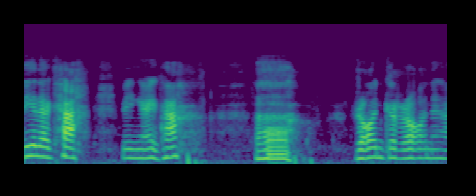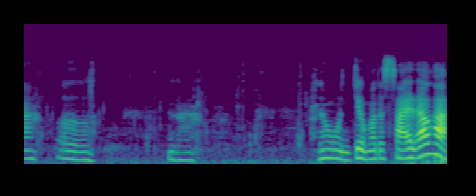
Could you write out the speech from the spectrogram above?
นี่แหละค่ะ เป็นไงคะเออร้อนก็ร้อนนะคะ เออนะคะโน่นเจอมอเตอร์ไซค์แล้วค่ะ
